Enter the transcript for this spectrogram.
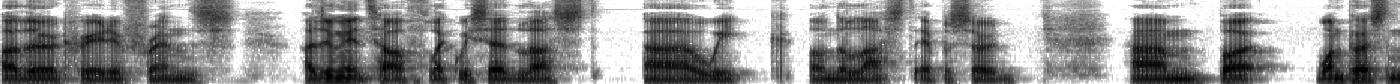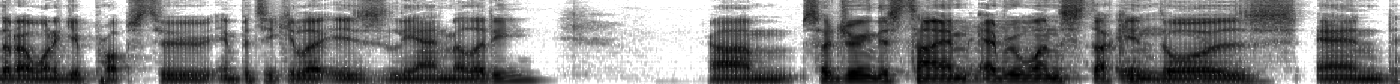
other creative friends, are doing it tough, like we said last uh, week on the last episode. Um, but one person that I want to give props to in particular is Leanne Melody. Um, so during this time, everyone's stuck indoors, and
